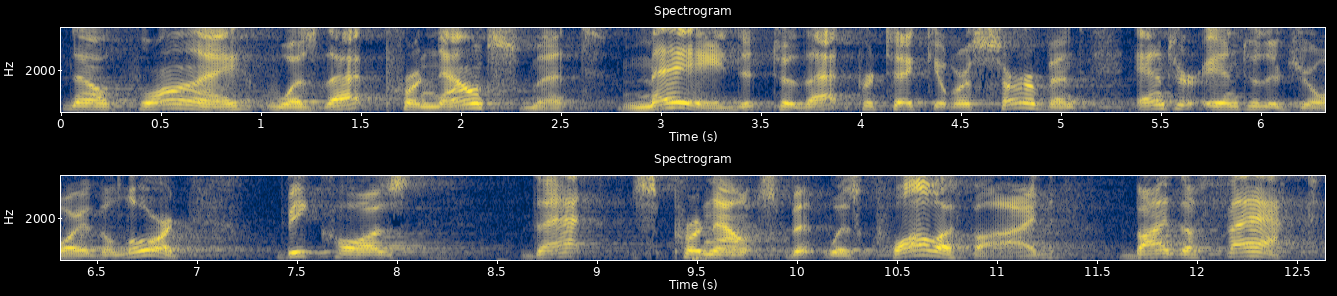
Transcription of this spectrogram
Now, why was that pronouncement made to that particular servant, enter into the joy of the Lord? Because that pronouncement was qualified by the fact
